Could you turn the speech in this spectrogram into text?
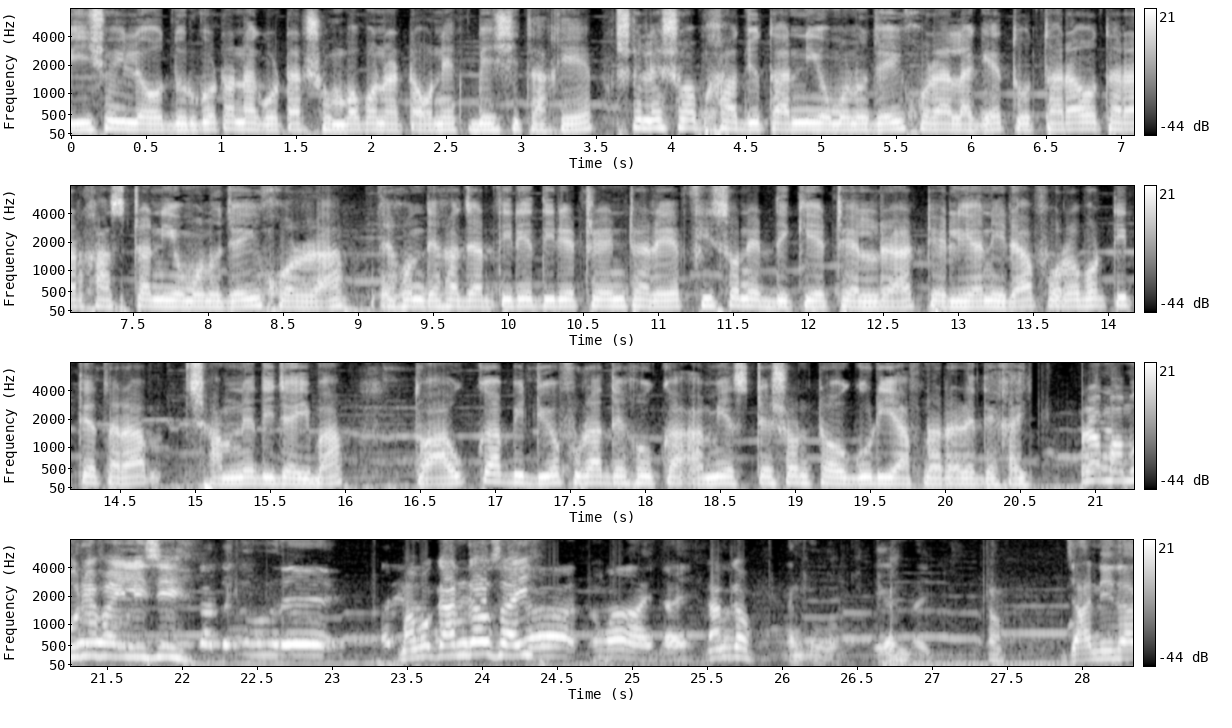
বিশ হইলেও দুর্ঘটনা ঘটার সম্ভাবনাটা অনেক বেশি থাকে। আসলে সব কাজও তার নিয়ম অনুযায়ী করা লাগে, তো তারাও তারার কাজটা নিয়ম অনুযায়ী কররা এখন দেখা যায় ধীরে ধীরে ট্রেনটারে পিছনের দিকে ঠেলরা, ঠেলিয়ানিরা, পরবর্তীতে তারা সামনে দিয়ে যাইবা। তো আউকা ভিডিও পুরা দেখুকা, আমি স্টেশনটাও ঘুরিয়ে আপনারারে দেখাই। মামুরে দূরে মামু গান গাও চাই। গান গাও। গান গাও গান ভাই। জানি না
